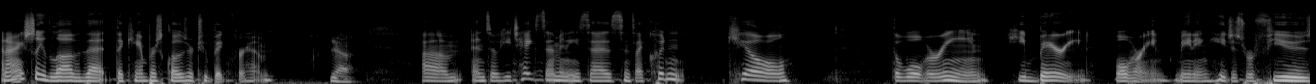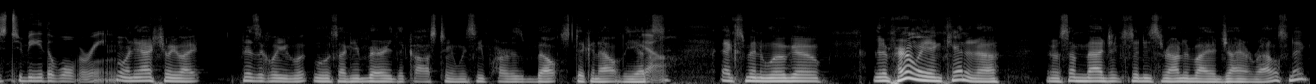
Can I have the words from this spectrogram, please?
and I actually love that the camper's clothes are too big for him. Yeah. Um, and so he takes them and he says, since I couldn't kill the Wolverine, he buried Wolverine, meaning he just refused to be the Wolverine. Well, and he actually like physically loo- looks like he buried the costume. We see part of his belt sticking out, the X Yeah. X Men logo. And apparently in Canada, there was some magic city surrounded by a giant rattlesnake.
